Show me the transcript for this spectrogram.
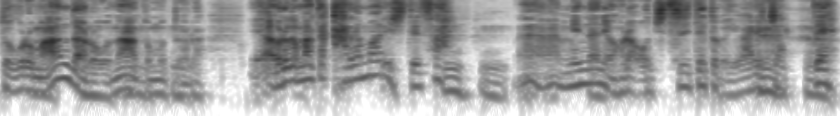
ところもあんだろうなと思ったから、いや、俺がまた空回りしてさ、みんなにほら、落ち着いてとか言われちゃって、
